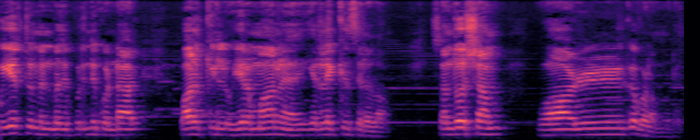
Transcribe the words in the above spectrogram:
உயர்த்தும் என்பதை புரிந்து கொண்டால் வாழ்க்கையில் உயரமான எல்லைக்கு செல்லலாம். சந்தோஷம் வாழ்க வளமுடன்.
